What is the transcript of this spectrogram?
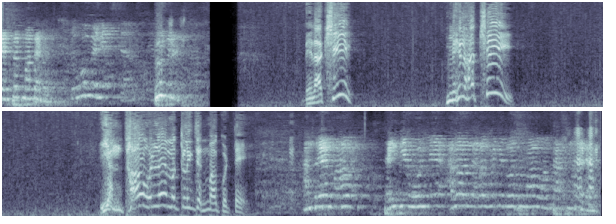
ಎಷ್ಟೊತ್ತು ಮಾತಾಡೋದು ಟೂ ಮಿನಿಟ್ಸ್ ಮೀನಾಕ್ಷಿ! ಮೀನಾಕ್ಷಿ! ಎಂಥ ಒಳ್ಳೆ ಮಕ್ಕಳಿಗೆ ಜನ್ಮ ಕೊಟ್ಟೆ? ಅಂದ್ರೆ ಮಾವ ತಂಗಿ ಒಳ್ಳೆ ಅಲೋ ಒಂದು ಅಲೋ ಬಗ್ಗೆ ದೋಸ ಮಾವ ಅಂತ ಅಷ್ಟು ಮಾತಾಡ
